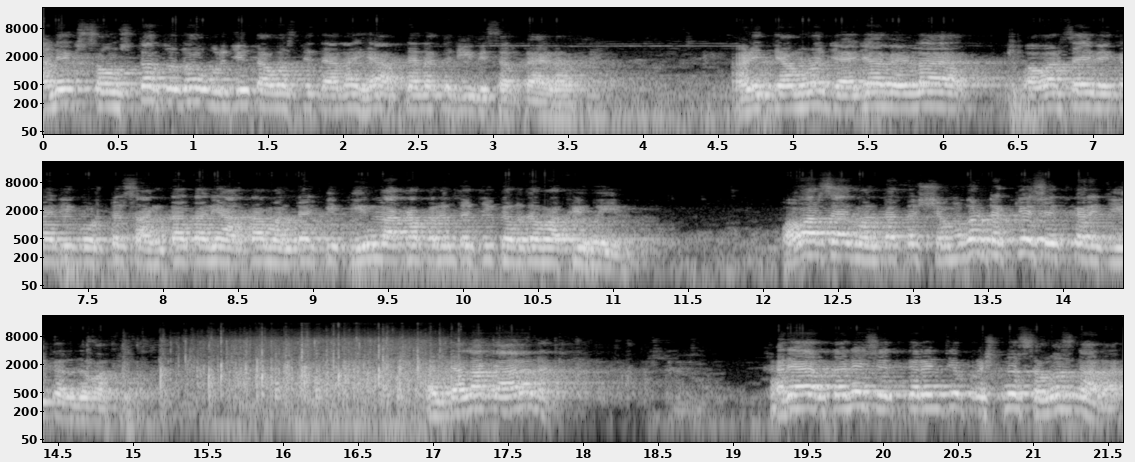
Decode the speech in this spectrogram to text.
अनेक संस्था सुद्धा ऊर्जित अवस्थेत आल्या हे आपल्याला कधी विसरता येणार नाही. आणि त्यामुळं ज्या ज्या वेळेला पवारसाहेब एखादी गोष्ट सांगतात आणि आता म्हणतात की तीन लाखापर्यंतची कर्जमाफी होईल पवारसाहेब म्हणतात तर शंभर टक्के शेतकऱ्याची ही कर्जमाफी पण त्याला कारण आहे. खऱ्या अर्थाने शेतकऱ्यांचे प्रश्न समजणारा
